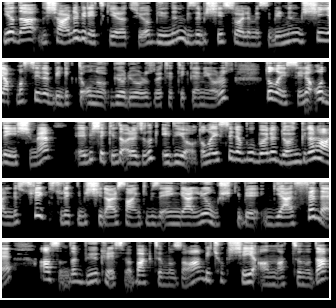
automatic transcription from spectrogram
Ya da dışarıda bir etki yaratıyor. Birinin bize bir şey söylemesi, birinin bir şey yapmasıyla birlikte onu görüyoruz ve tetikleniyoruz. Dolayısıyla o değişime e, bir şekilde aracılık ediyor. Dolayısıyla bu böyle döngüler halinde sürekli sürekli bir şeyler sanki bizi engelliyormuş gibi gelse de aslında büyük resme baktığımız zaman birçok şeyi anlattığını da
